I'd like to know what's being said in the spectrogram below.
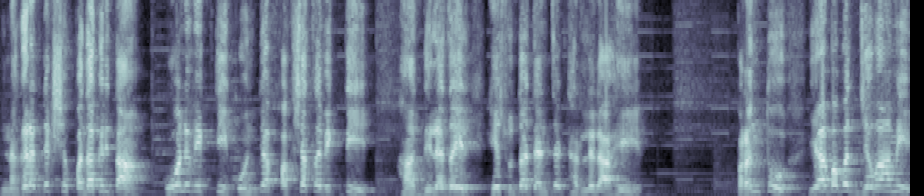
नगराध्यक्ष पदाकरिता कोण व्यक्ती कोणत्या पक्षाचा व्यक्ती हा दिला जाईल हे सुद्धा त्यांचं ठरलेलं आहे. परंतु याबाबत जेव्हा आम्ही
